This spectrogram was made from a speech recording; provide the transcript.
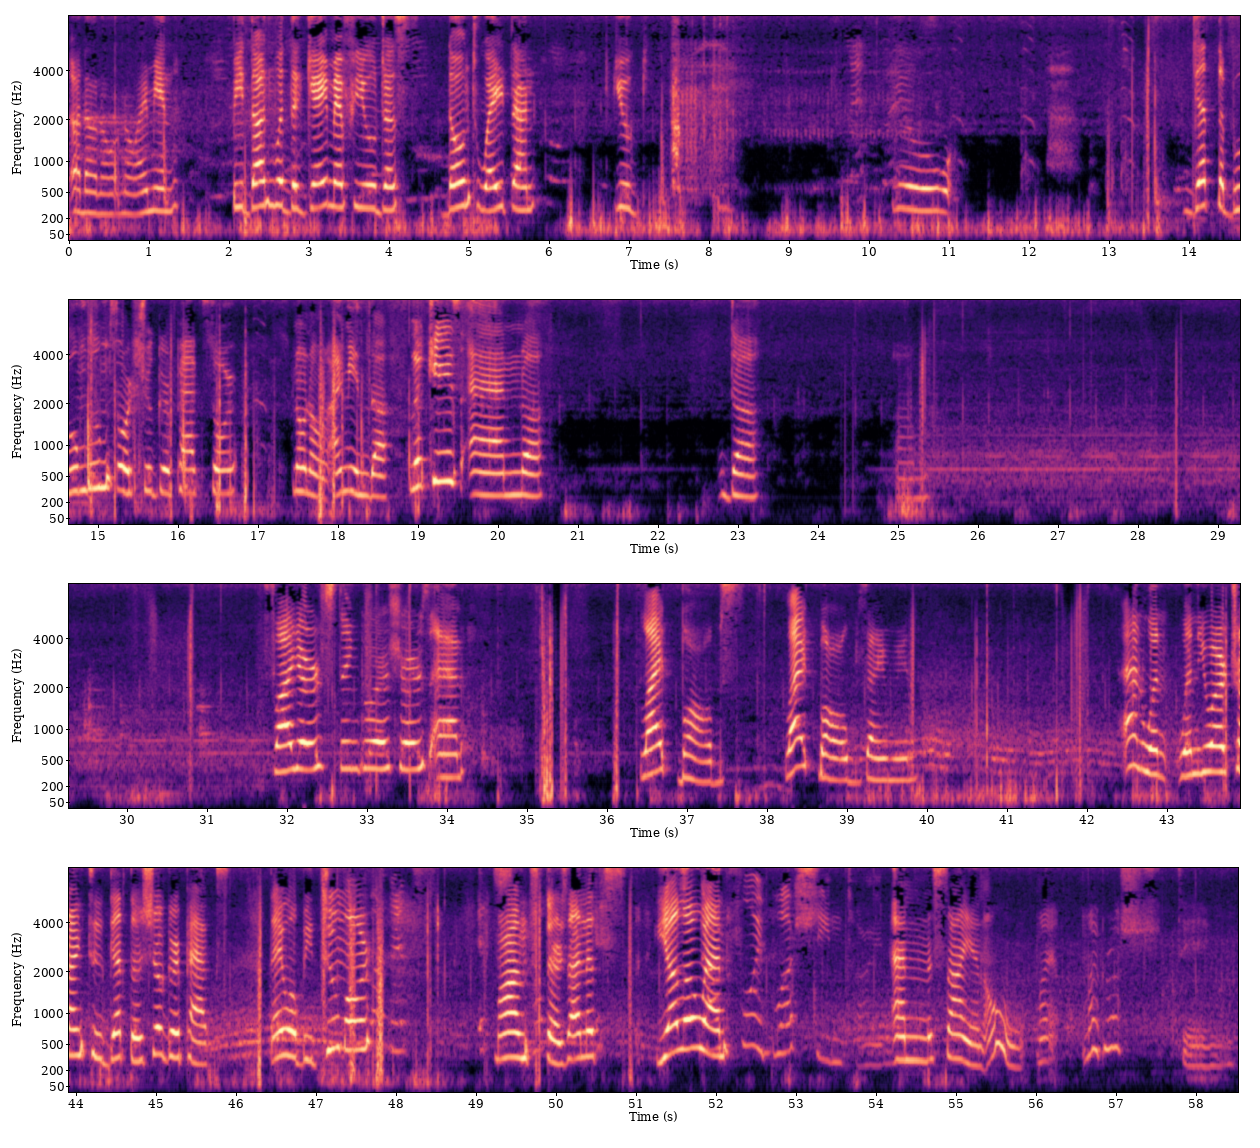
Uh, no, no, no. I mean, be done with the game if you just don't wait and you you get the boom booms or sugar packs or no no I mean the lookies and uh, the um, fire extinguishers and light bulbs. Light bulbs, I mean. And when when you are trying to get the sugar packs, they will be two more monsters, and it's yellow and For brushing time. and cyan. Oh, my my brush thing.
